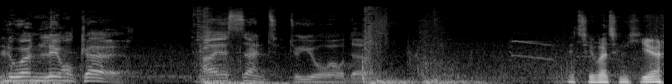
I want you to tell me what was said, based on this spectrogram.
Louen Leoncoeur, I assent to your orders. Let's see what's in here.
